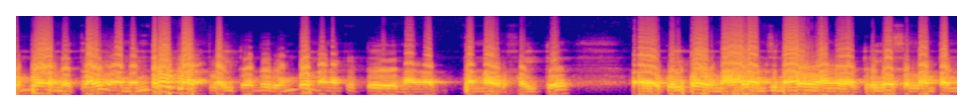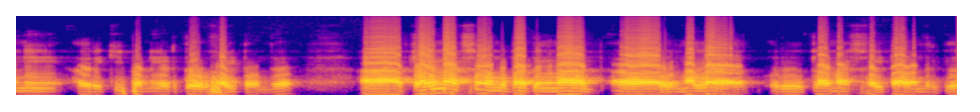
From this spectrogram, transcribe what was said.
ரொம்ப அந்த கிளைம் அந்த இன்ட்ரோ பிளாக் ஃபைட் வந்து ரொம்ப மெனக்கெட்டு நாங்கள் பண்ண ஒரு ஃபைட்டு குறிப்பாக ஒரு நாலு அஞ்சு நாள் நாங்கள் ட்ரிகர்ஸ் எல்லாம் பண்ணி அதை ரெக்கி பண்ணி எடுத்த ஒரு ஃபைட் வந்து. கிளைமேக்ஸும் வந்து பார்த்தீங்கன்னா ஒரு நல்ல ஒரு கிளைமேக்ஸ் ஃபைட்டாக வந்திருக்கு.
